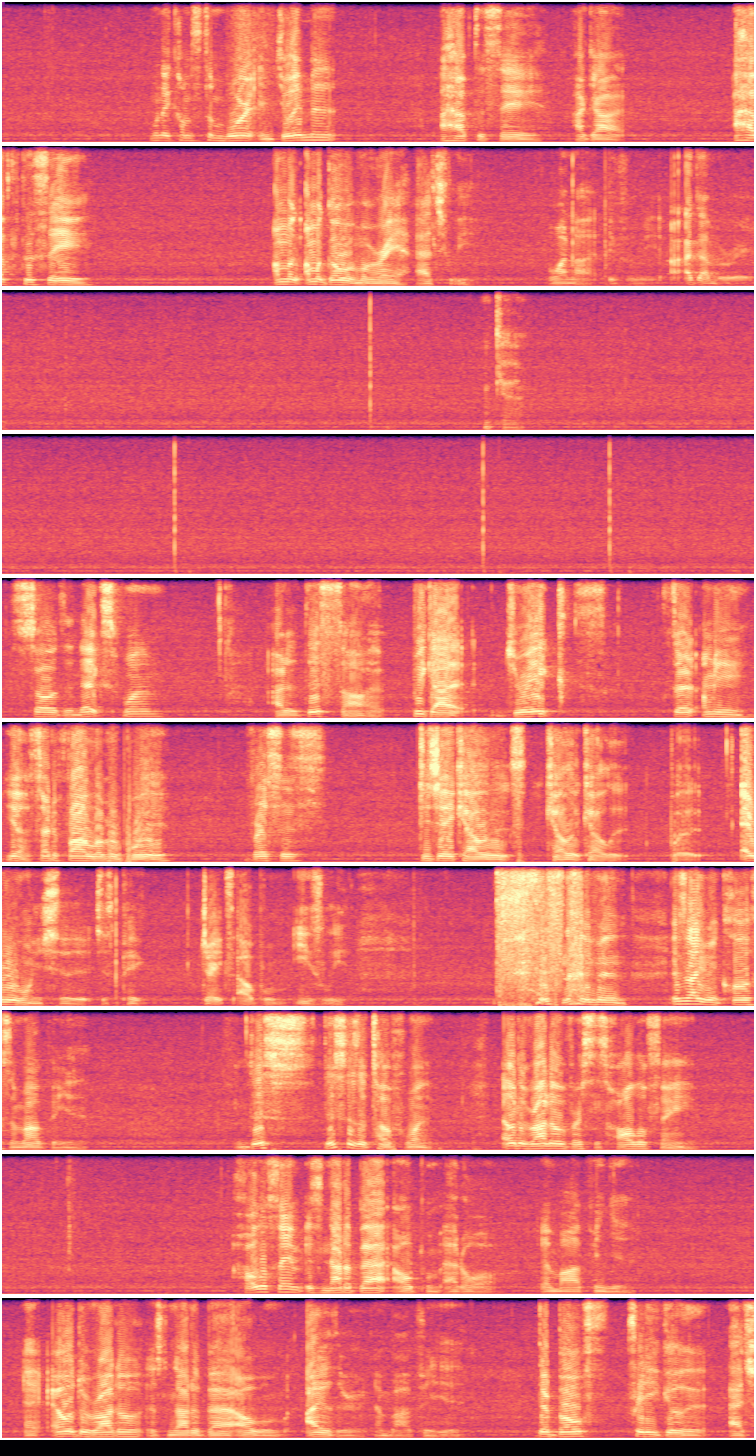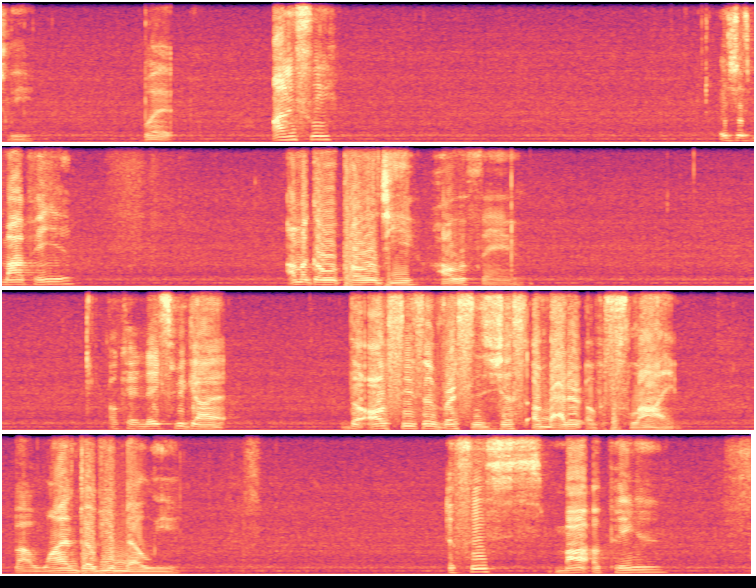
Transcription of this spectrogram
when it comes to more enjoyment, I have to say I got. I have to say. I'm gonna I'm go with Murray actually. Why not? If for me, I got Murray. Okay. So the next one out of this side, we got Drake's. I mean, yeah, Certified Lover Boy versus DJ Khaled's Khaled Khaled. But everyone should just pick Drake's album easily. it's not even it's not even close in my opinion. This this is a tough one. El Dorado versus Hall of Fame. Hall of Fame is not a bad album at all, in my opinion. And El Dorado is not a bad album either, in my opinion. They're both pretty good, actually. But, honestly, it's just my opinion. I'm gonna go with Polo G, Hall of Fame. Okay, next we got The Off Season versus Just a Matter of Slime by YNW Melly. If it's my opinion,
